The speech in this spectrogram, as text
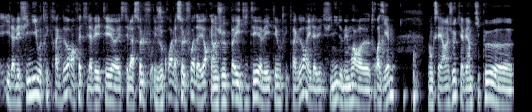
Il avait fini au Trick Track. En fait, il avait été c'était la seule fois, et je crois la seule fois d'ailleurs qu'un jeu pas édité avait été au Trick Track et il avait fini de mémoire troisième. Donc c'est un jeu qui avait un petit peu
